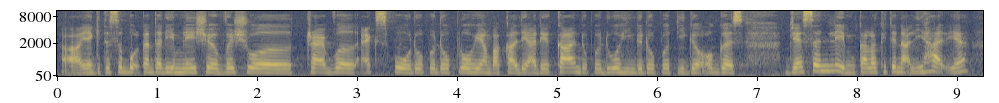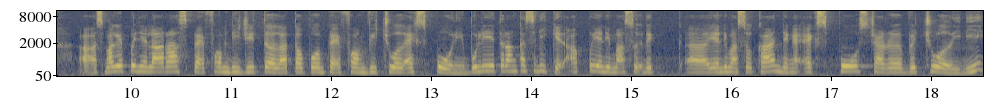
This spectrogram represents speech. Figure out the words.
uh, yang kita sebutkan tadi Malaysia Virtual Travel Expo 2020 yang bakal diadakan 22 hingga 23 Ogos. Jason Lim, kalau kita nak lihat ya, uh, sebagai penyelaras platform digital ataupun platform Virtual Expo ni, boleh terangkan sedikit apa yang dimaksud uh, yang dimasukkan dengan expo secara virtual ini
